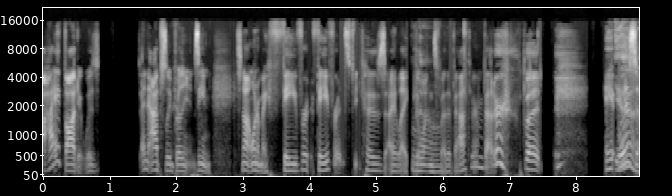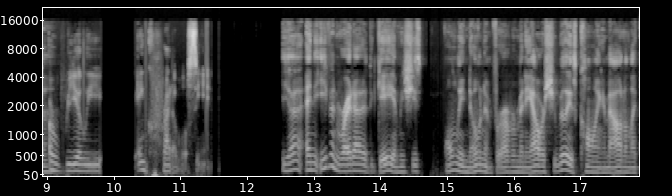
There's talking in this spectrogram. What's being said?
I thought it was an absolutely brilliant scene. It's not one of my favorite favorites because I like the ones by the bathroom better, but it was a really incredible scene. Yeah, and even right out of the gate, I mean, she's only known him for however many hours. She really is calling him out on like,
